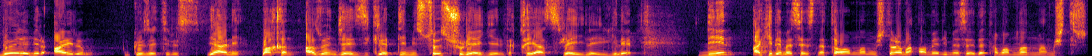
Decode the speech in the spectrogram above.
böyle bir ayrım gözetiriz? Yani bakın az önce zikrettiğimiz söz şuraya geldi. Kıyas, rey ile ilgili. Din akide meselesinde tamamlanmıştır ama ameli meselede tamamlanmamıştır.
